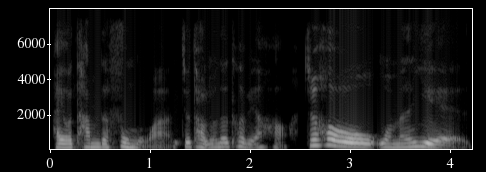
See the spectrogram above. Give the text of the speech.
还有他们的父母啊，就讨论的特别好。之后我们也。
